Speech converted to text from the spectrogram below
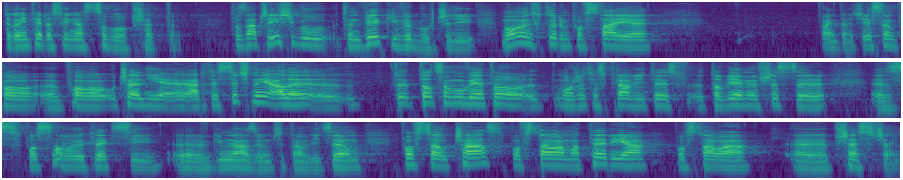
tylko interesuje nas, co było przedtem. To znaczy, jeśli był ten wielki wybuch, czyli moment, w którym powstaje Pamiętajcie, jestem po, po uczelni artystycznej, ale to, to, co mówię, to możecie sprawdzić, to, jest, to wiemy wszyscy z podstawowych lekcji w gimnazjum czy tam w liceum. Powstał czas, powstała materia, powstała e, przestrzeń.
